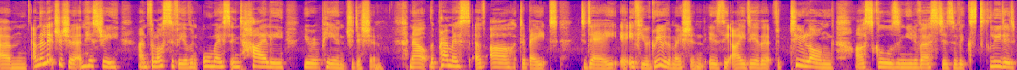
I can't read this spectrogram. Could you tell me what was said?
um, and the literature and history and philosophy of an almost entirely European tradition. Now, the premise of our debate today, if you agree with the motion, is the idea that for too long our schools and universities have excluded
